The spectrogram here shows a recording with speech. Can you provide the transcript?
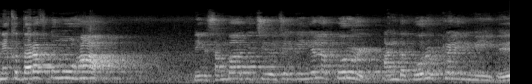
நிக்கு தரஃப்துமூஹா. நீங்க சம்பாதிச்சு வச்சிருக்கீங்கல்ல பொருள். அந்த பொருட்களின் மீது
